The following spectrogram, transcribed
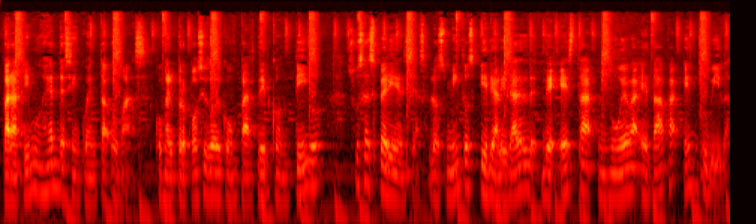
para ti mujer de 50 o más, con el propósito de compartir contigo sus experiencias, los mitos y realidades de esta nueva etapa en tu vida.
